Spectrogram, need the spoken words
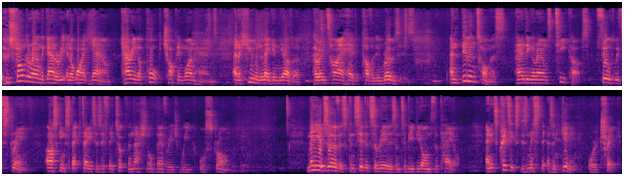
who strolled around the gallery in a white gown, carrying a pork chop in one hand and a human leg in the other, her entire head covered in roses. And Dylan Thomas handing around teacups filled with string, asking spectators if they took the national beverage weak or strong. Many observers considered surrealism to be beyond the pale, and its critics dismissed it as a gimmick or a trick.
